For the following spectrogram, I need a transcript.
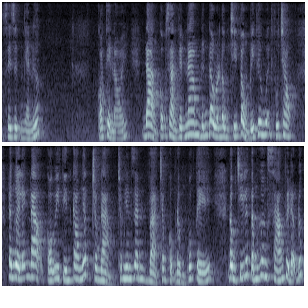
xây dựng nhà nước. Có thể nói, Đảng Cộng sản Việt Nam đứng đầu là đồng chí Tổng Bí thư Nguyễn Phú Trọng, là người lãnh đạo có uy tín cao nhất trong Đảng, trong nhân dân và trong cộng đồng quốc tế. Đồng chí là tấm gương sáng về đạo đức,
